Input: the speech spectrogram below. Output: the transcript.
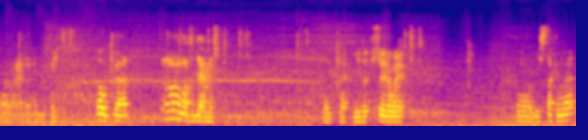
Alright, I don't have any paint. Oh god. Oh, lots of damage. Okay, use it straight away. Don't want to be stuck in that.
